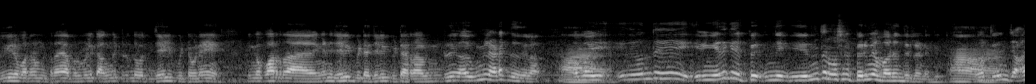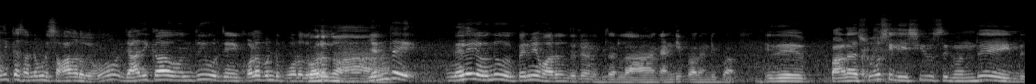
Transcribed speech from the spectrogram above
வீர மரணம் பண்றேன் அப்புறமேலுக்கு அங்கிட்டு இருந்து ஒரு ஜெயிலுக்கு போயிட்டோனே இங்க பாடுறா எங்க என்ன ஜெயிலுக்கு போயிட்டா ஜெயிலுக்கு போயிட்டாரா அப்படின்னு அது உண்மையில நடக்குது இதெல்லாம். அப்ப இது வந்து இவங்க எதுக்கு இந்த எந்த நோஷன் பெருமையா மருந்து இல்லை எனக்கு. ஒருத்தர் ஜாதிக்கா சண்டை போட்டு சாகுறதும் ஜாதிக்கா வந்து ஒருத்தன் கொலை பண்ணிட்டு ஆ. எந்த நிலையில வந்து ஒரு பெருமையா இல்லை எனக்கு. தெரியல. கண்டிப்பா கண்டிப்பா. இது பல சோஷியல் இஷ்யூஸுக்கு வந்து இந்த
